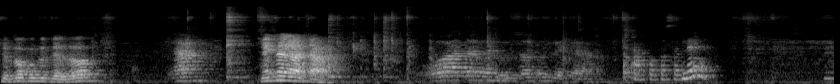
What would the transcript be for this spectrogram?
सुबह को भी दे दो। नहीं खाएगा अचार वो आता मैं दूसरा कुछ लेके आ आपको पसंद है कपड़ा पूरे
